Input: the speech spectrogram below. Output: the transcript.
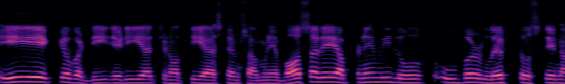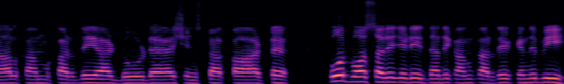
ਇਹ ਇੱਕ ਵੱਡੀ ਜਿਹੜੀ ਆ ਚੁਣੌਤੀ ਇਸ ਟਾਈਮ ਸਾਹਮਣੇ ਆ ਬਹੁਤ ਸਾਰੇ ਆਪਣੇ ਵੀ ਲੋਕ ਉਬਰ ਲਿਫਟ ਉਸ ਦੇ ਨਾਲ ਕੰਮ ਕਰਦੇ ਆ ਡੋਰਡੈਸ਼ ਇੰਸਟਾਕਾਰਟ ਹੋਰ ਬਹੁਤ ਸਾਰੇ ਜਿਹੜੇ ਇਦਾਂ ਦੇ ਕੰਮ ਕਰਦੇ ਕਹਿੰਦੇ ਵੀ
